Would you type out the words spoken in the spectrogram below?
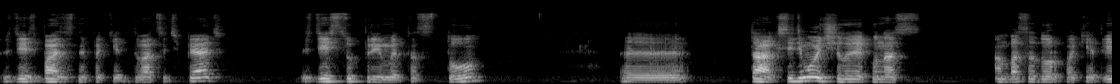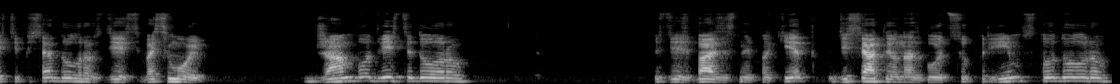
Здесь базисный пакет 25. Здесь Supreme это 100. Э, так, седьмой человек у нас амбассадор пакет 250 долларов. Здесь восьмой Джамбо 200 долларов. Здесь базисный пакет. Десятый у нас будет Supreme 100 долларов.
